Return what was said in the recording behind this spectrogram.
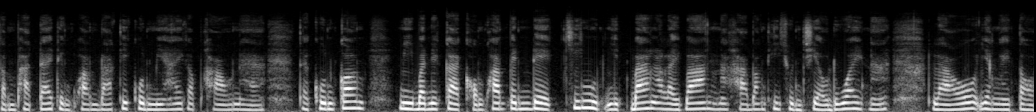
สัมผัสได้ถึงความรักที่คุณมีให้กับเขานะ แต่คุณก็มีบรรยากาศของความเป็นเด็กขี้หงุดหงิดบ้างอะไรบ้างนะคะ บางทีฉุนเฉียวด้วยนะ แล้วยังไงต่อ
